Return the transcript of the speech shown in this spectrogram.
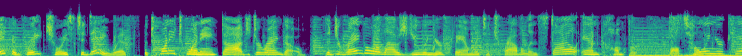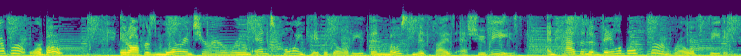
Make a great choice today with the 2020 Dodge Durango. The Durango allows you and your family to travel in style and comfort while towing your camper or boat. It offers more interior room and towing capability than most midsize SUVs and has an available third row of seating.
